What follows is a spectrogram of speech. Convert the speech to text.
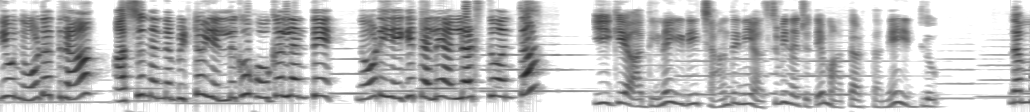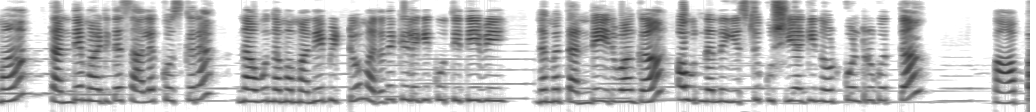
ನೀವು ನೋಡದ್ರ? ಹಸು ನನ್ನ ಬಿಟ್ಟು ಎಲ್ಲಿಗೂ ಹೋಗಲ್ಲಂತೆ. ನೋಡಿ ಹೇಗೆ ತಲೆ ಅಲ್ಲಾಡ್ಸ್ತು ಅಂತ. ಹೀಗೆ ಆ ದಿನ ಇಡೀ ಚಾಂದಿನಿ ಹಸುವಿನ ಜೊತೆ ಮಾತಾಡ್ತಾನೆ ಇದ್ಲು. ನಮ್ಮ ತಂದೆ ಮಾಡಿದ ಸಾಲಕ್ಕೋಸ್ಕರ ನಾವು ನಮ್ಮ ಮನೆ ಬಿಟ್ಟು ಮರದ ಕೆಳಗೆ ಕೂತಿದ್ದೀವಿ. ನಮ್ಮ ತಂದೆ ಇರುವಾಗ ಅವ್ರು ನನ್ನ ಎಷ್ಟು ಖುಷಿಯಾಗಿ ನೋಡ್ಕೊಂಡ್ರು ಗೊತ್ತಾ? ಪಾಪ,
